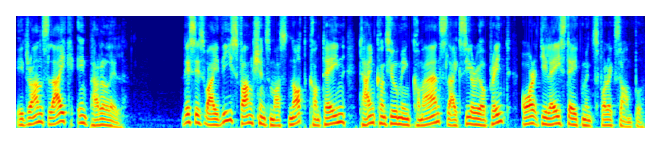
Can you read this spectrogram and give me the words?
It runs like in parallel. This is why these functions must not contain time-consuming commands like serial print or delay statements, for example.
